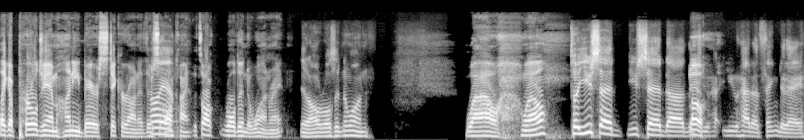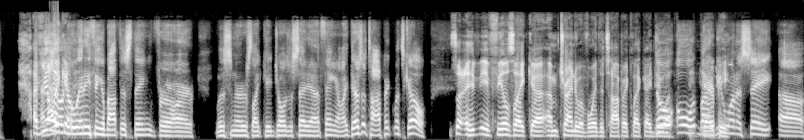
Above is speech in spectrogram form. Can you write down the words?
like a Pearl Jam Honey Bear sticker on it. There's Oh, yeah. all kind. It's all rolled into one, right? It all rolls into one. Wow. Well, So you said you said uh, that Oh. you, ha- you had a thing today. I And like I don't know anything about this thing for our listeners. Like, hey, Joel just said he had a thing. I'm like, there's a topic. Let's go. so it, it feels like uh, I'm trying to avoid the topic, like I do. No, oh, but I do want to say uh,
